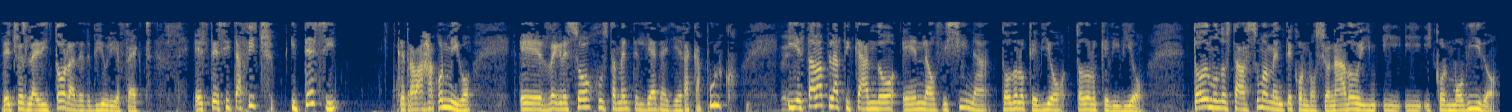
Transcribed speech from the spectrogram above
de hecho es la editora de The Beauty Effect, es Tessie Tafich. Y Tessie, que trabaja conmigo, eh, regresó justamente el día de ayer a Acapulco. Y estaba platicando en la oficina todo lo que vio, todo lo que vivió. Todo el mundo estaba sumamente conmocionado y, y- y- y conmovido.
